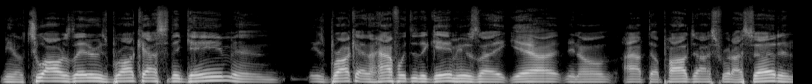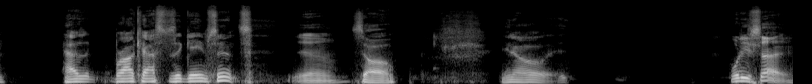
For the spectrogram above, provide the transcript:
you know two hours later he's broadcasting the game, and he was broadcasting halfway through the game. He was like, "Yeah, you know, I have to apologize for what I said," and hasn't broadcasted the game since. yeah. So, you know, What do you say?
